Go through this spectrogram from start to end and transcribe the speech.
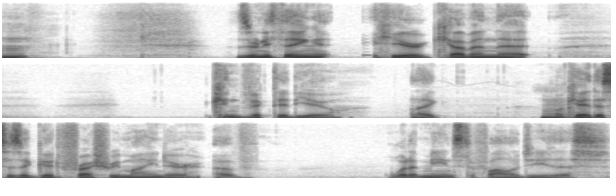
Is there anything here, Kevin, that convicted you? Like, okay, this is a good, fresh reminder of what it means to follow Jesus.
